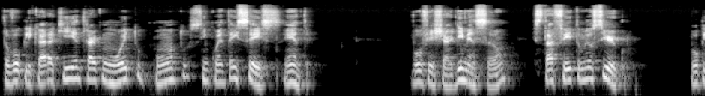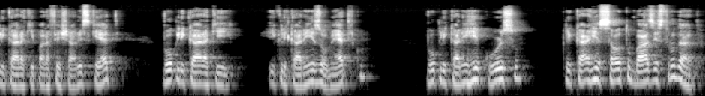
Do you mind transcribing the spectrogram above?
Então vou clicar aqui e entrar com 8.56. Enter. Vou fechar dimensão. Está feito o meu círculo. Vou clicar aqui para fechar o sketch. Vou clicar aqui e clicar em isométrico. Vou clicar em recurso, clicar ressalto base extrudado.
